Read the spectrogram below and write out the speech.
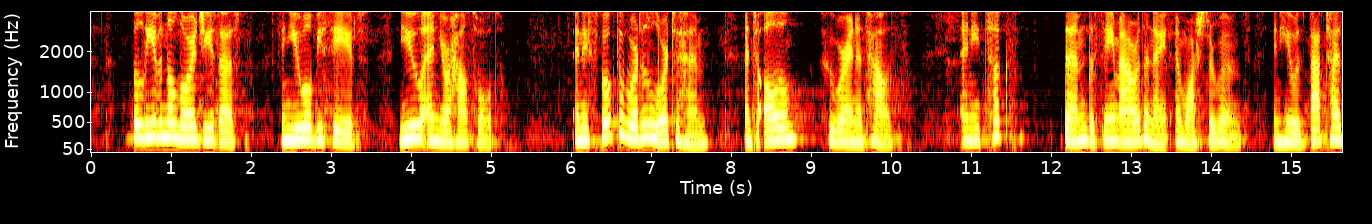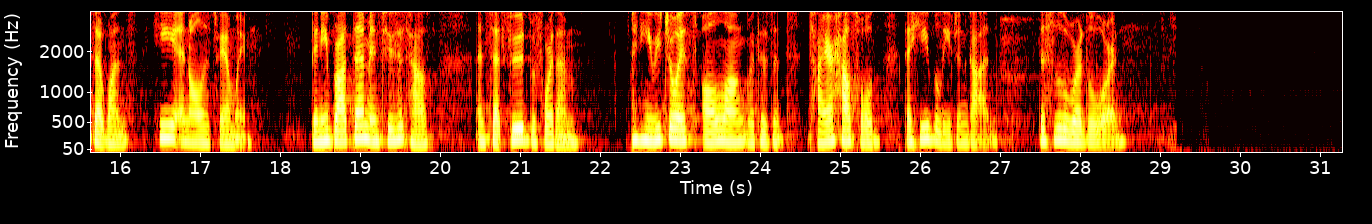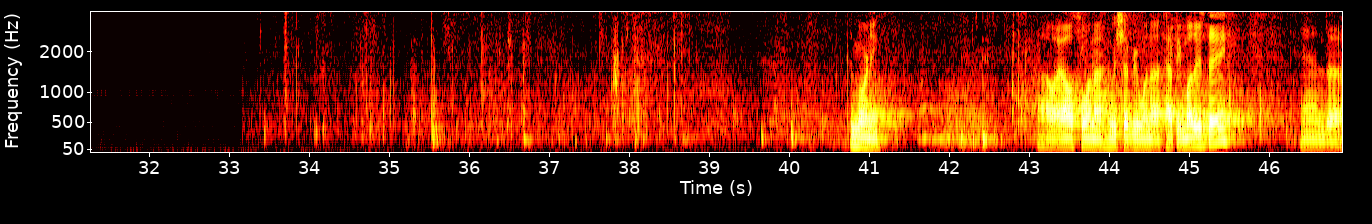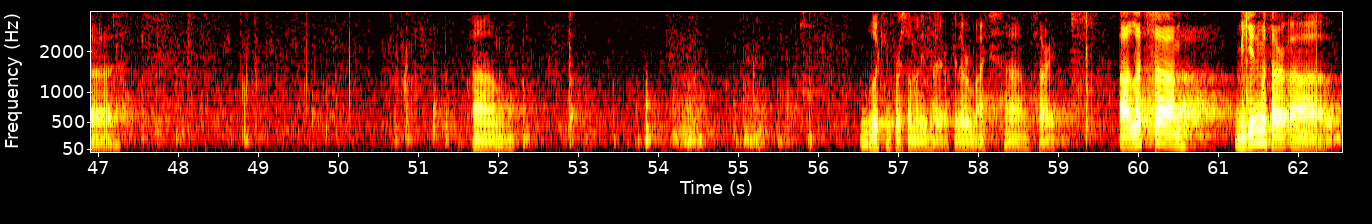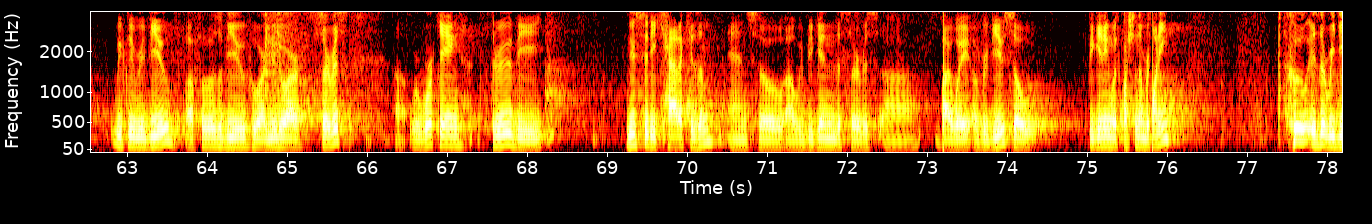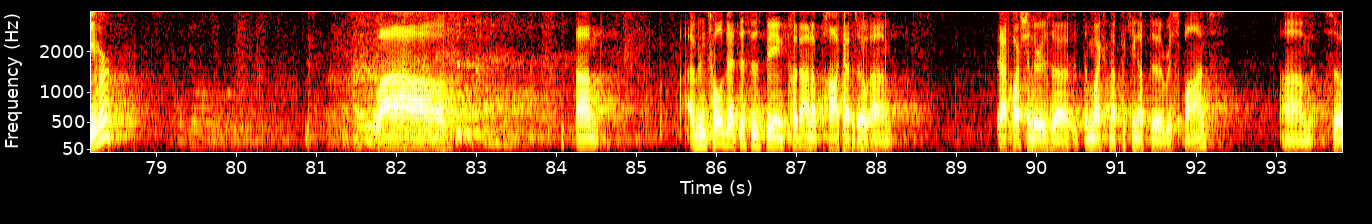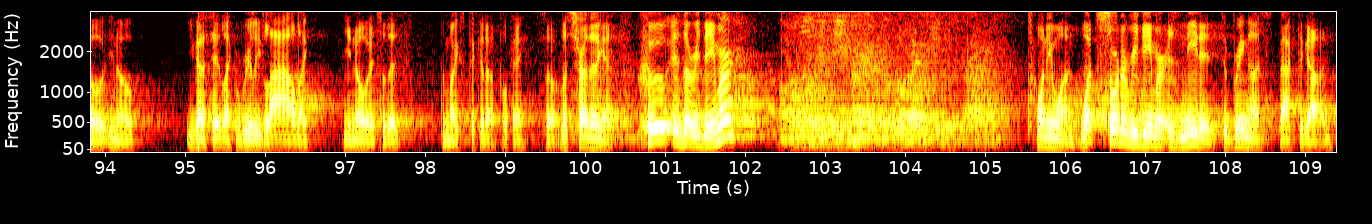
Believe in the Lord Jesus, and you will be saved, you and your household. And they spoke the word of the Lord to him and to all who were in his house. And he took them the same hour of the night and washed their wounds. And he was baptized at once, he and all his family. Then he brought them into his house and set food before them. And he rejoiced all along with his entire household that he believed in God. This is the word of the Lord. Good morning. Uh, I also want to wish everyone a happy Mother's Day. And uh, um, looking for someone who's not here. Okay, never mind. Um, sorry. Uh, let's um, begin with our uh, weekly review. Uh, for those of you who are new to our service, uh, we're working through the New City Catechism, and so uh, we begin the service uh, by way of review. So, beginning with question number 20 Who is the Redeemer? Wow. Um, I've been told that this is being put on a podcast, so um, that question, there is a, the mic's not picking up the response. Um, so, you know, you got to say it like really loud, like you know it, so that the mics pick it up, okay? So let's try that again. Who is the Redeemer? The only Redeemer is the Lord Jesus Christ. 21. What sort of Redeemer is needed to bring us back to God?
